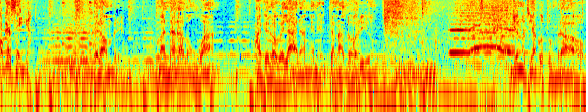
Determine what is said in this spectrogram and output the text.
o qué sé yo. Pero hombre, mandar a don Juan a que lo velaran en el tanatorio. Yo no estoy acostumbrado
